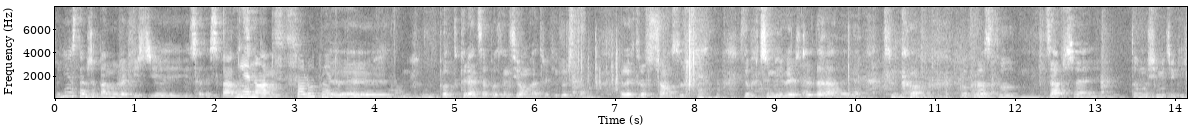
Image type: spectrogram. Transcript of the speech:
To nie jest tak, że Pan w jakiejś e, satysfakcji Nie, no tam, absolutnie. E, podkręca potencjometr jakiegoś tam elektrowstrząsu. Zobaczymy, ile jeszcze da radę, nie? Tylko po prostu zawsze to musi mieć jakiś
